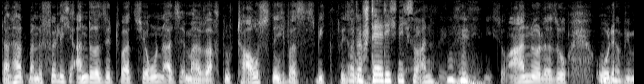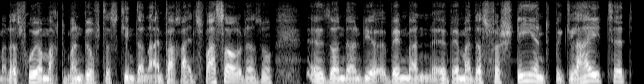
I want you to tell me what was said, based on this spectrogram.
dann hat man eine völlig andere Situation, als immer sagt, du tauchst nicht, was ist, wie, wieso? Oder stell dich nicht so an. Stell dich nicht so an oder so. Oder mhm. wie man das früher machte, man wirft das Kind dann einfach ins Wasser oder so. Äh, sondern wir, wenn man, äh, wenn man das verstehend begleitet,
